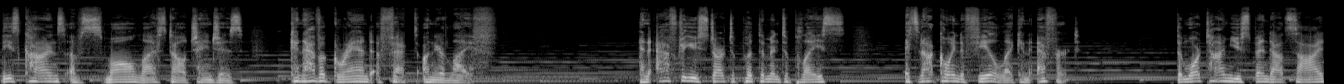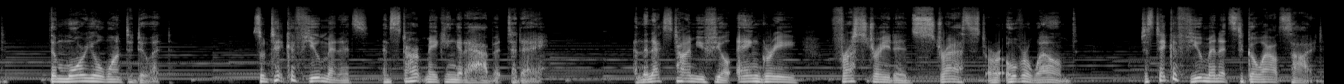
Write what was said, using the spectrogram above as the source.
These kinds of small lifestyle changes can have a grand effect on your life. And after you start to put them into place, it's not going to feel like an effort. The more time you spend outside, the more you'll want to do it. So take a few minutes and start making it a habit today. And the next time you feel angry, frustrated, stressed, or overwhelmed, just take a few minutes to go outside.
